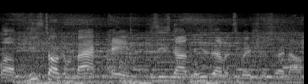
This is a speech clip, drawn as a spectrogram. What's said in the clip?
Well, he's talking back pain because he's got he's having some issues right now.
